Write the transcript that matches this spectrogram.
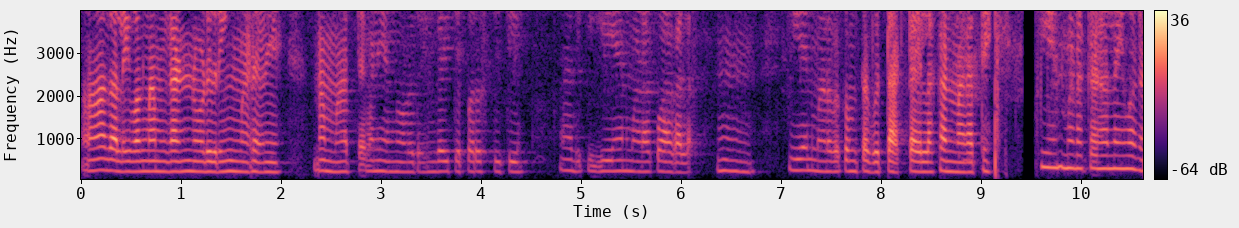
ಆಗಲ್ಲ, ಇವಾಗ ನಮ್ಮ ಗಂಡು ನೋಡಿದ್ರೆ ಹಿಂಗೆ ಮಾಡೋಣ ನಮ್ಮ ಅತ್ತೆ ಮನೆ ಹೆಂಗೆ ನೋಡಿದ್ರೆ ಹಿಂಗೈತೆ ಪರಿಸ್ಥಿತಿ. ಅದಕ್ಕೆ ಏನು ಮಾಡೋಕ್ಕೂ ಆಗಲ್ಲ. ಹ್ಞೂ ಏನು ಮಾಡಬೇಕು ಅಂತ ಗೊತ್ತಾಗ್ತಾ ಇಲ್ಲ ಕಣ್ಣಾಗತ್ತೆ ಏನು ಮಾಡೋಕ್ಕಾಗಲ್ಲ ಇವಾಗ?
